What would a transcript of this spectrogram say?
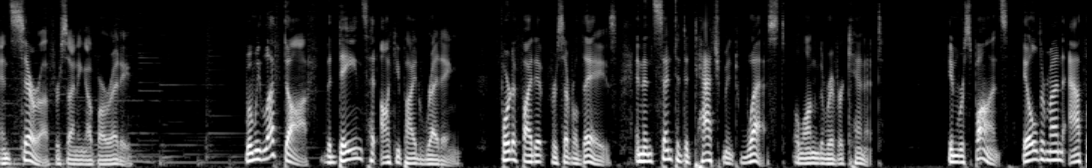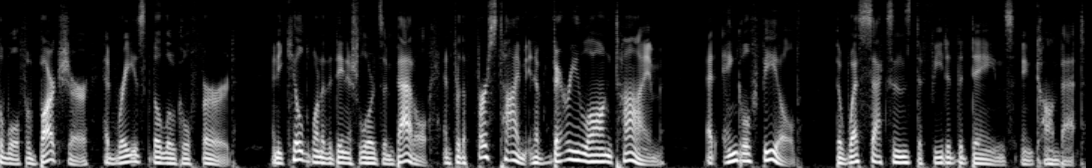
and Sarah for signing up already. When we left off, the Danes had occupied Reading, fortified it for several days, and then sent a detachment west along the River Kennet. In response, Ealdorman Athelwulf of Berkshire had raised the local fyrd, and he killed one of the Danish lords in battle, and for the first time in a very long time, at Englefield, the West Saxons defeated the Danes in combat.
